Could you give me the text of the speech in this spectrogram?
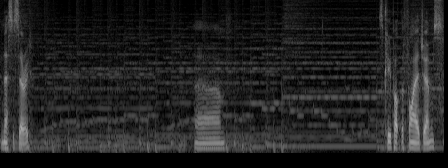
necessary. Um, let's keep up the fire gems.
